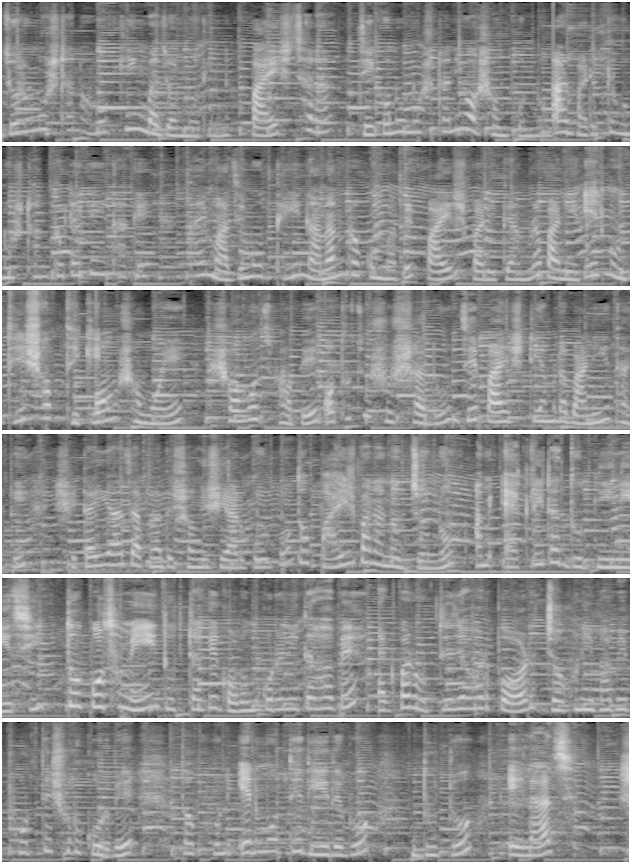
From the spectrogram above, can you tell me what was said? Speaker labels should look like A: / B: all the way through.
A: পুজোর অনুষ্ঠান হোক কিংবা জন্মদিন পায়েস ছাড়া যে কোনো অনুষ্ঠানই অসম্পূর্ণ। আর বাড়িতে অনুষ্ঠান তো লেগেই থাকে তাই মাঝে মধ্যেই নানান রকম ভাবে পায়েস বাড়িতে আমরা বানিয়ে এর মধ্যে সব থেকে কম সময়ে সহজভাবে অথচ সুস্বাদু যে পায়েসটি আমরা বানিয়ে থাকি সেটাই আজ আপনাদের সঙ্গে শেয়ার করব। তো পায়েস বানানোর জন্য আমি এক লিটার দুধ নিয়ে নিয়েছি। তো প্রথমেই দুধটাকে গরম করে নিতে হবে। একবার উঠতে যাওয়ার পর যখন এভাবে ফুটতে শুরু করবে তখন এর মধ্যে দিয়ে দেব দুটো এলাচ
